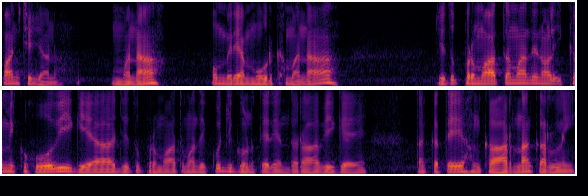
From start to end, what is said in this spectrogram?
ਪੰਚ ਜਨ ਮਨਾ, ਉਹ ਮੇਰਾ ਮੂਰਖ ਮਨਾ। ਜੇ ਤੂੰ ਪ੍ਰਮਾਤਮਾ ਦੇ ਨਾਲ ਇੱਕਮਿਕ ਹੋ ਵੀ ਗਿਆ, ਜੇ ਤੂੰ ਪ੍ਰਮਾਤਮਾ ਦੇ ਕੁਝ ਗੁਣ ਤੇਰੇ ਅੰਦਰ ਆ ਵੀ ਗਏ, ਤਾਂ ਕਿਤੇ ਹੰਕਾਰ ਨਾ ਕਰ ਲਈ।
